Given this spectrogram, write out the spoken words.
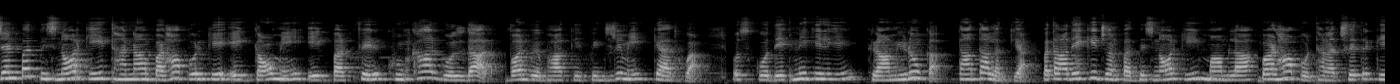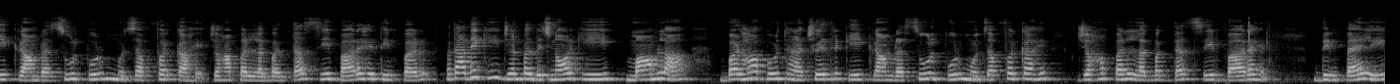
जनपद बिजनौर के थाना बढ़ापुर के एक गाँव में एक बार फिर खूंखार गोलदार वन विभाग के पिंजरे में कैद हुआ। उसको देखने के लिए ग्रामीणों का तांता लग गया। बता दें कि जनपद बिजनौर की मामला बढ़ापुर थाना क्षेत्र के ग्राम रसूलपुर मुजफ्फर का है, जहाँ पर लगभग 10 से 12 दिन पर बता दें कि जनपद बिजनौर की मामला बढ़ापुर थाना क्षेत्र के ग्राम रसूलपुर मुजफ्फर का है, जहाँ पर लगभग 10 से 12 दिन पहले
